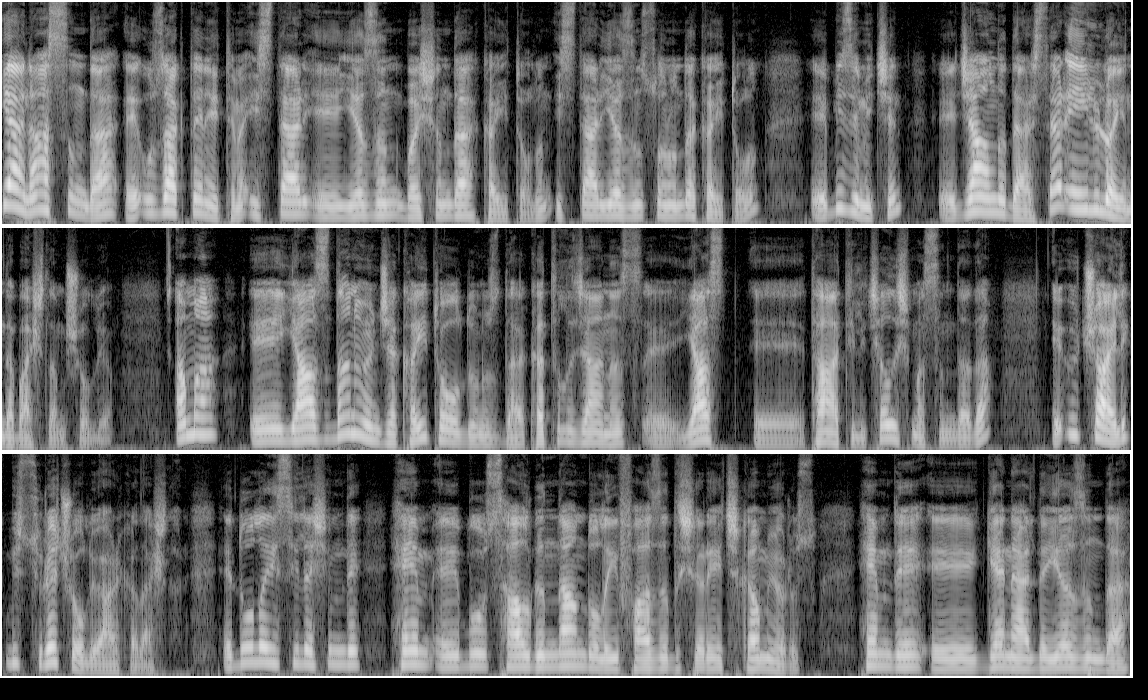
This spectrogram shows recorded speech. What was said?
Yani aslında e, uzaktan eğitime ister e, yazın başında kayıt olun, ister yazın sonunda kayıt olun. E, bizim için e, canlı dersler Eylül ayında başlamış oluyor. Ama e, yazdan önce kayıt olduğunuzda katılacağınız e, yaz e, tatili çalışmasında da e, 3 aylık bir süreç oluyor arkadaşlar. E, dolayısıyla şimdi hem e, bu salgından dolayı fazla dışarıya çıkamıyoruz. Hem de e, genelde yazında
